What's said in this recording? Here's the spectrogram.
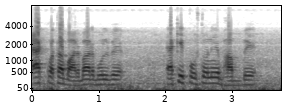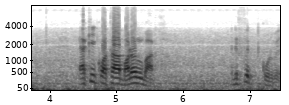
এক কথা বারবার বলবে, একই প্রশ্ন নিয়ে ভাববে, একই কথা বারংবার রিপিট করবে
